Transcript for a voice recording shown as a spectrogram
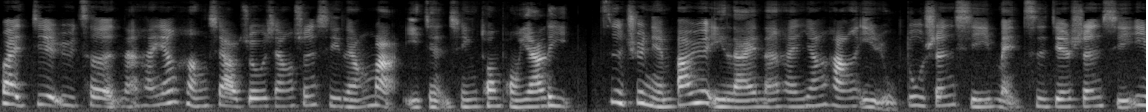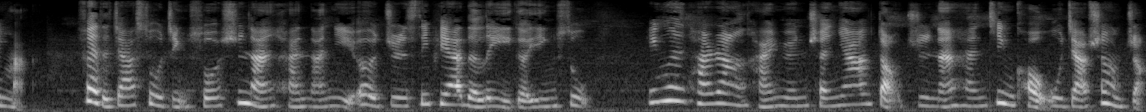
外界预测，南韩央行下周将升息两码，以减轻通膨压力。自去年八月以来，南韩央行已五度升息，每次皆升息一码。Fed 加速紧缩是南韩难以遏制 CPI 的另一个因素，因为它让韩元承压，导致南韩进口物价上涨。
